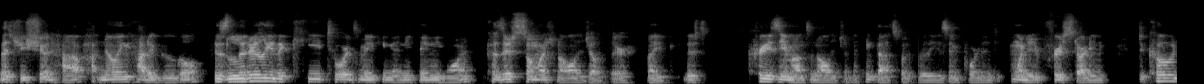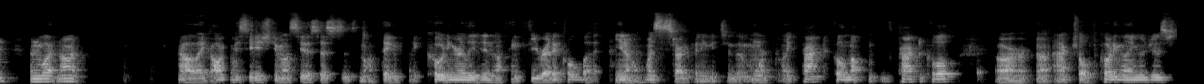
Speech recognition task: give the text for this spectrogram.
that you should have. Knowing how to Google is literally the key towards making anything you want because there's so much knowledge out there. Like there's crazy amounts of knowledge. And I think that's what really is important when you're first starting to code and whatnot. Uh, like obviously HTML, CSS is nothing like coding related, nothing theoretical. But you know, once you start getting into the more like practical, not practical or uh, actual coding languages,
